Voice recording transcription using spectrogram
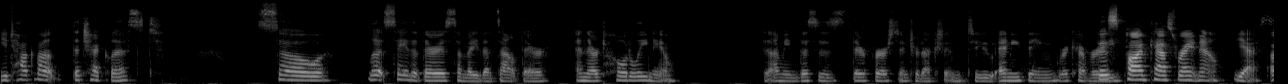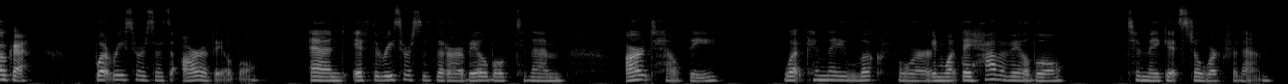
You talk about the checklist. So let's say that there is somebody that's out there and they're totally new. I mean, this is their first introduction to anything recovery. This podcast right now. yes. Okay. What resources are available? And if the resources that are available to them aren't healthy, what can they look for in what they have available to make it still work for them?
